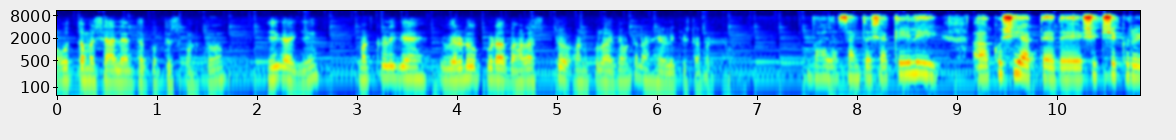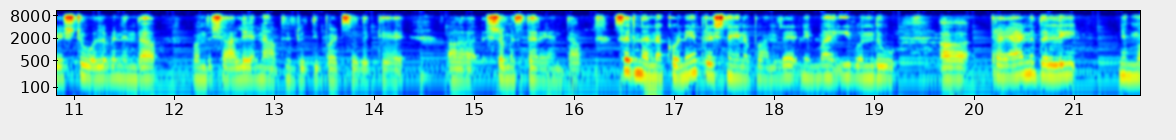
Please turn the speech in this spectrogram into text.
ಉತ್ತಮ ಶಾಲೆ ಅಂತ ಗುರುತಿಸ್ಕೊಂಡ್ತು. ಹೀಗಾಗಿ ಮಕ್ಕಳಿಗೆ ಇವೆರಡೂ ಕೂಡ ಬಹಳಷ್ಟು ಅನುಕೂಲ ಆಗ್ಯಾವ ಅಂತ ನಾನು ಹೇಳಲಿಕ್ಕೆ ಇಷ್ಟಪಡ್ತೇನೆ. ಬಹಳ ಸಂತೋಷ ಕೇಳಿ ಖುಷಿ ಆಗ್ತಾ ಇದೆ. ಶಿಕ್ಷಕರು ಎಷ್ಟು ಒಲವಿನಿಂದ ಒಂದು ಶಾಲೆಯನ್ನ ಅಭಿವೃದ್ಧಿ ಪಡಿಸೋದಕ್ಕೆ ಶ್ರಮಿಸ್ತಾರೆ ಅಂತ. ಸರ್, ನನ್ನ ಕೊನೆ ಪ್ರಶ್ನೆ ಏನಪ್ಪಾ ಅಂದ್ರೆ, ನಿಮ್ಮ ಈ ಒಂದು ಪ್ರಯಾಣದಲ್ಲಿ ನಿಮ್ಮ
